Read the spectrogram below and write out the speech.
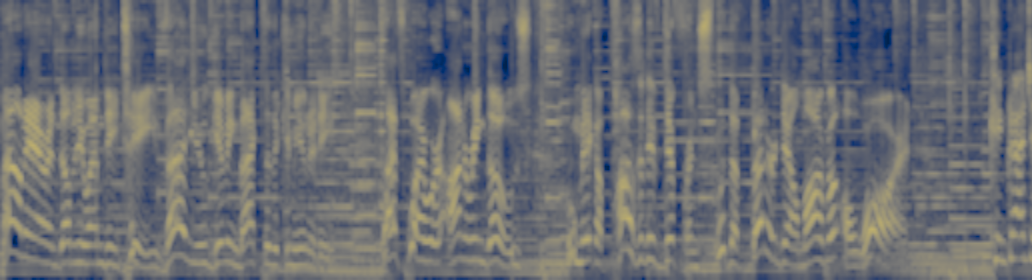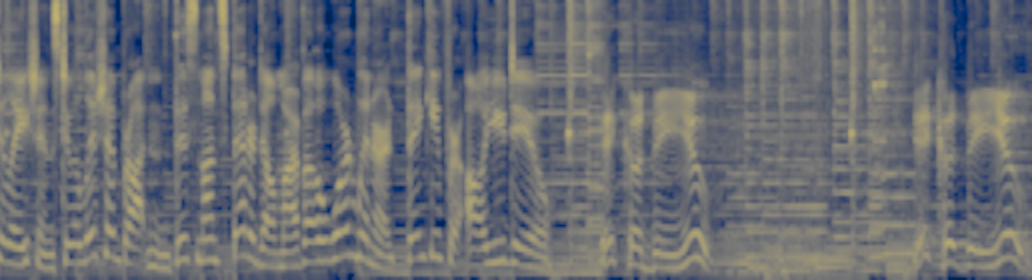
Mountaire and WMDT value giving back to the community. That's why we're honoring those who make a positive difference with the Better Delmarva Award. Congratulations to Alicia Broughton, this month's Better Delmarva Award winner. Thank you for all you do. It could be you. It could be you.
